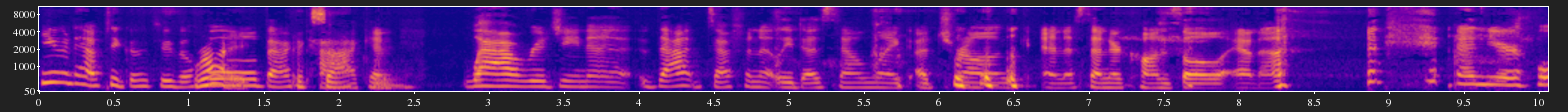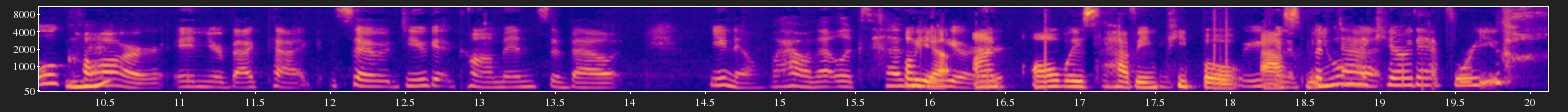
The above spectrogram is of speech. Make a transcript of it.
you would have to go through the right. whole backpack exactly. and wow, Regina, that definitely does sound like a trunk and a center console and a and your whole mm-hmm. car mm-hmm. in your backpack. So do you get comments about you know, wow, that looks heavy. Oh yeah, or, I'm always having people ask me, "You want me to carry that for you?"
